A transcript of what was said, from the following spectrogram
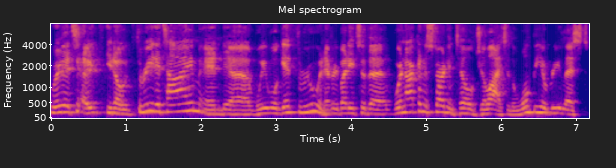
we're it's uh, you know three at a time and uh, we will get through and everybody to the we're not going to start until july so there won't be a relist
